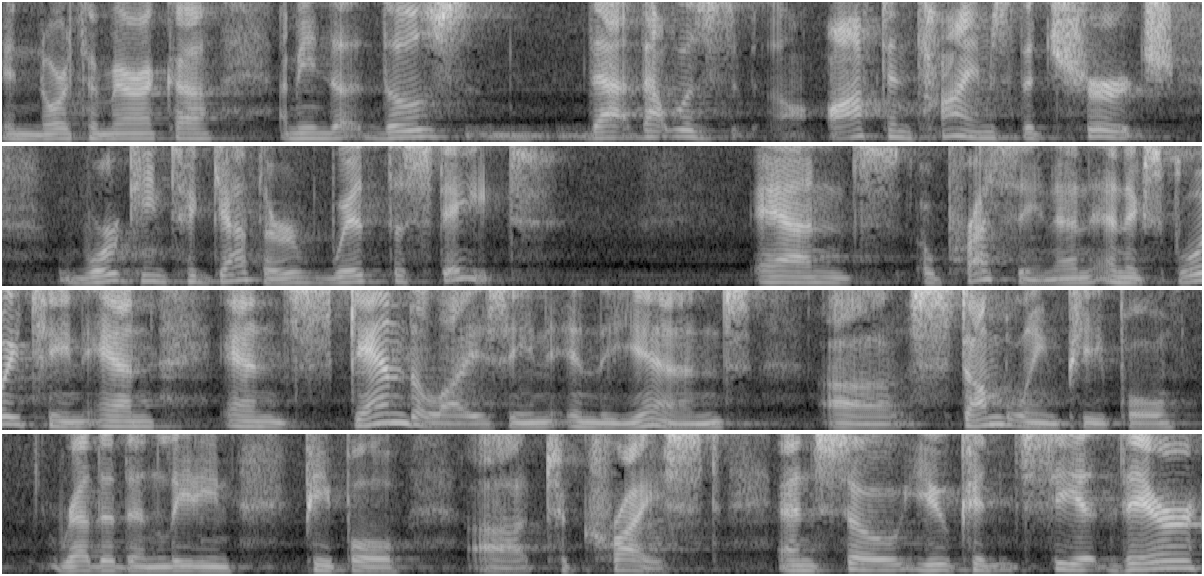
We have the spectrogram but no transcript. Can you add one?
in North America. I mean, the, those that that was oftentimes the church working together with the state and oppressing and, and exploiting and, and scandalizing in the end, uh, stumbling people rather than leading people uh, to Christ. And so you can see it there.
